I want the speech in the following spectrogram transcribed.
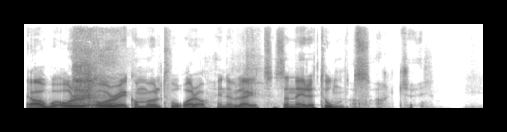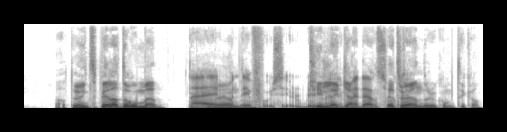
Ja, Or- Ori kommer väl tvåa då i nuläget. Sen är det tomt. Okej. Ja, du har inte spelat Domen. Nej, men ändå. det får vi se hur det blir Tillägga. med, med den det saken. tror jag ändå du kommer tycka om.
